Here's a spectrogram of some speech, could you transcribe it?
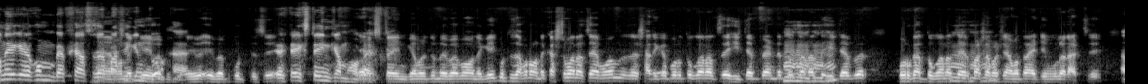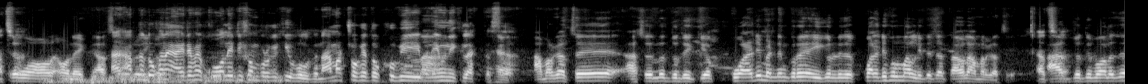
অনেক এরকম ব্যবসা আছে যার হ্যাঁ, পাশে কিন্তু হ্যাঁ, এভাবে করতেছে। একটা এক্সট্রা ইনকাম হবে। এক্সট্রা ইনকামের জন্য এভাবে অনেকেই করতেছে। আমার অনেক কাস্টমার আছে এমন শাড়ি কাপড়ের দোকান আছে হিজাব ব্র্যান্ডের দোকান আছে হিজাবের বোরকার দোকান আছে এর পাশাপাশি আমাদের আইটেমগুলো রাখছে। আচ্ছা। অনেক আছে আপনার দোকানে আইটেমের কোয়ালিটি সম্পর্কে কি বলবেন? আমার চোখে তো খুবই মানে ইউনিক লাগতেছে। হ্যাঁ আমার কাছে আসলে যদি কেউ কোয়ালিটি মেনটেন করে এই করে কোয়ালিটি ফুল মাল নিতে চায় তাহলে আমার কাছে। আচ্ছা। আর যদি বলে যে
